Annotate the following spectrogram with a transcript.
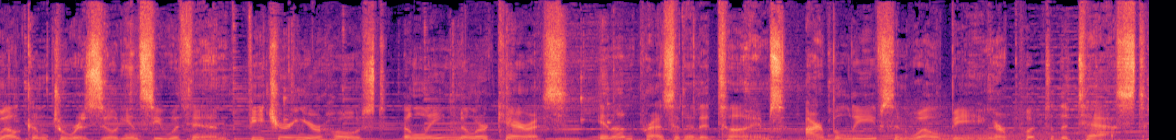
Welcome to Resiliency Within, featuring your host, Elaine Miller Karas. In unprecedented times, our beliefs and well being are put to the test.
